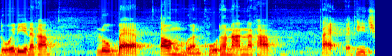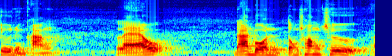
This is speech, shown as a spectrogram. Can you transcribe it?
ดูให้ดีนะครับ รูปแบบต้องเหมือนครูเท่านั้นนะครับ แตะไปที่ชื่อหนึ่งครั้ง แล้วด้านบนตรงช่องชื่ออ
